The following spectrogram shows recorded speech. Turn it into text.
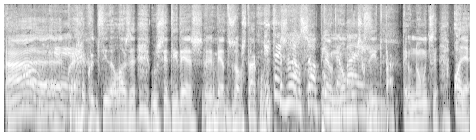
Ah, Olé. a, a conhecida loja, os 110 metros de obstáculos. E tens no El Shopping Tem um nome também. muito esquisito, pá. Tem um nome muito esquisito. Olha,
